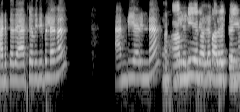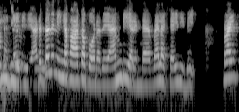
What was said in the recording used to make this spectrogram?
அடுத்தது ஆற்ற விதி பிள்ளைகள்? வலக்கை விதி. அடுத்தது நீங்க பார்க்க போறது ஆம்பியரின் விளக்கை விதி. ரைட்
